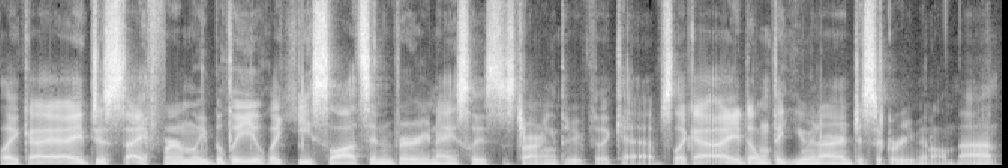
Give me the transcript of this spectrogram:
Like I, I just I firmly believe like he slots in very nicely as the starting three for the Cavs. Like I, I don't think you and I are in disagreement on that.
